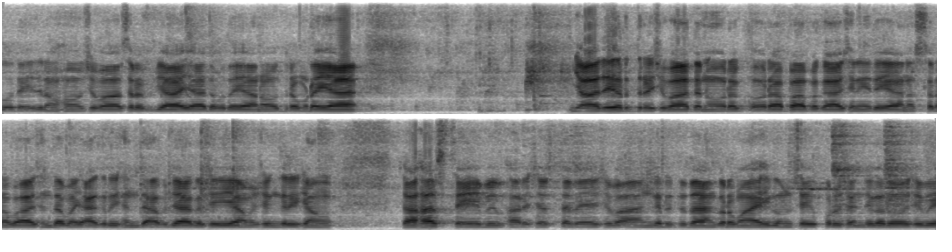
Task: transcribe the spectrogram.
भूतैर्नमो शिवासरव्यायादवदयानो द्रमुडया यादेर्द्रशिवातनोरघोरापापकाशनिदयानस्तनवाचिन्तमयाग्रिशन्तापजाकशेयामशङ्करिषं सहस्ते बिभर्षस्तवे शिवाङ्गरितदाङ्कुर्माहिगुं से पुरुषञ्जगदोषिवे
